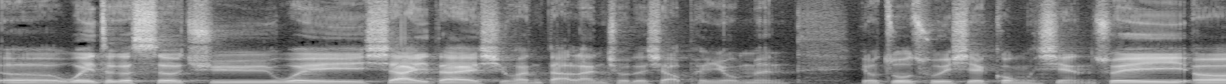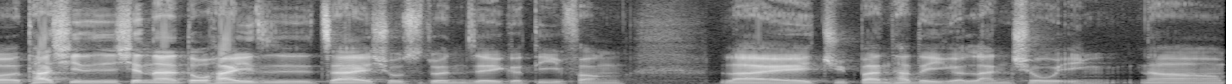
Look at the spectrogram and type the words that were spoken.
呃，为这个社区，为下一代喜欢打篮球的小朋友们有做出一些贡献，所以呃，他其实现在都还一直在休斯顿这个地方来举办他的一个篮球营。那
